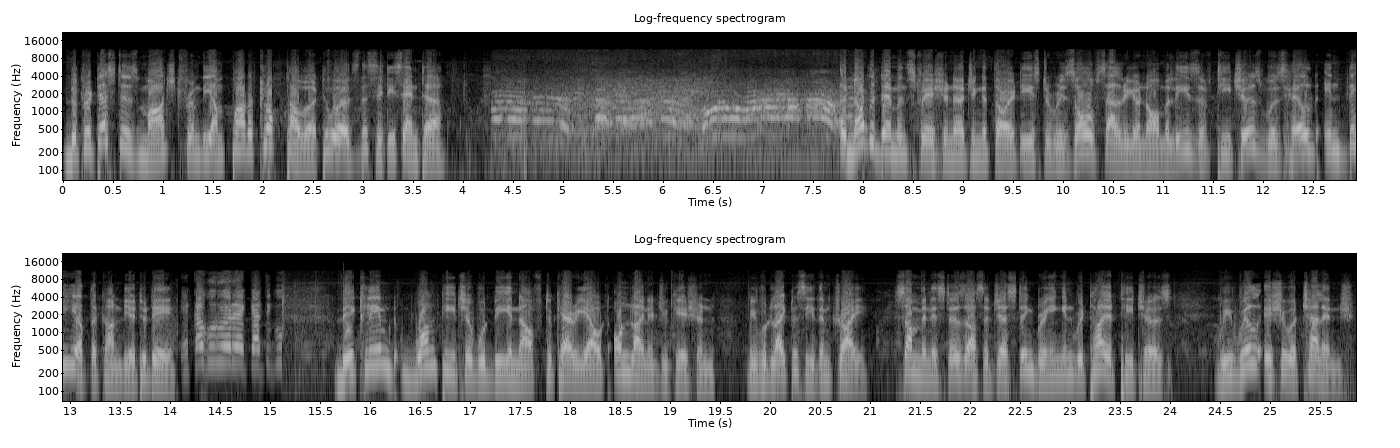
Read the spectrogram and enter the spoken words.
The protesters marched from the Ampara clock tower towards the city center. Another demonstration urging authorities to resolve salary anomalies of teachers was held in Dehiyattakandia today. They claimed one teacher would be enough to carry out online education. We would like to see them try. Some ministers are suggesting bringing in retired teachers. We will issue a challenge.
